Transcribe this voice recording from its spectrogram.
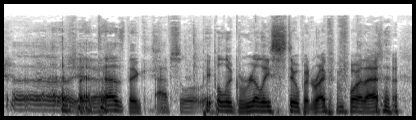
Fantastic. Absolutely. People look really stupid right before that.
